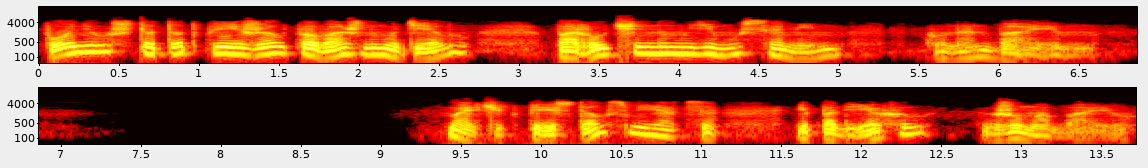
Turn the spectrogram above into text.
понял, что тот приезжал по важному делу, порученному ему самим Кунанбаем. Мальчик перестал смеяться и подъехал к Жумабаю.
